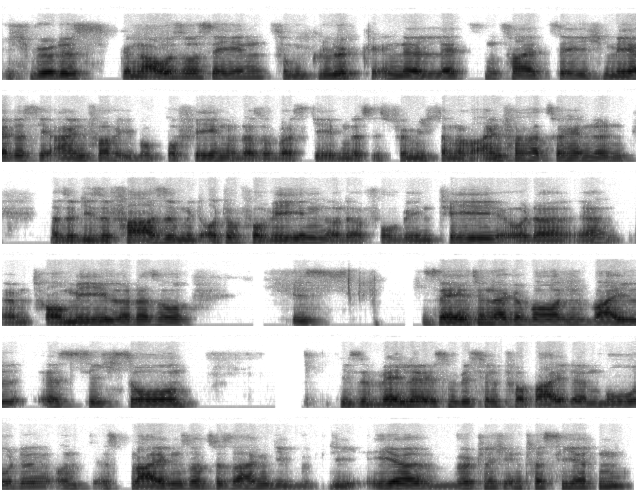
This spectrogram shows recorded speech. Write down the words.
Ich würde es genauso sehen. Zum Glück in der letzten Zeit sehe ich mehr, dass sie einfach Ibuprofen oder sowas geben. Das ist für mich dann noch einfacher zu handeln. Also diese Phase mit Otto Foven oder Foven T oder ja, ähm, Traumel oder so ist seltener geworden, weil es sich so, diese Welle ist ein bisschen vorbei der Mode und es bleiben sozusagen die, die eher wirklich Interessierten.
